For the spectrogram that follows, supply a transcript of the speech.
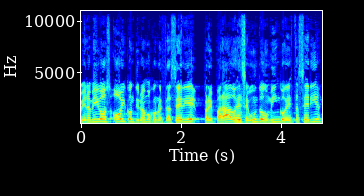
Bien amigos, hoy continuamos con nuestra serie Preparados, es el segundo domingo de esta serie.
